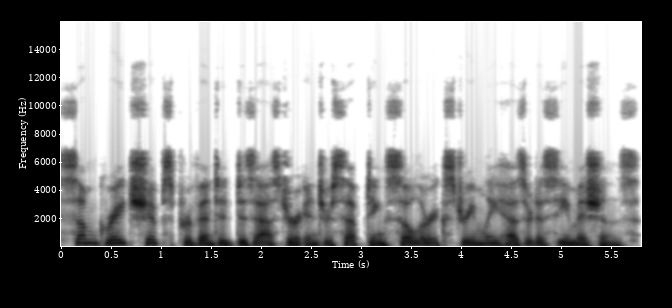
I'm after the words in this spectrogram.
Some great ships prevented disaster intercepting solar extremely hazardous emissions.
